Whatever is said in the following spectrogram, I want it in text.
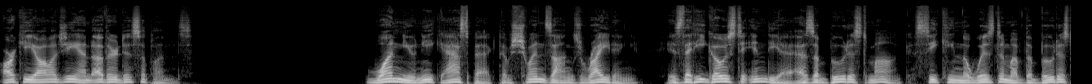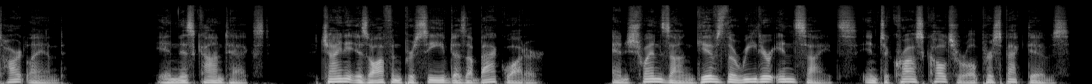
archaeology, and other disciplines. One unique aspect of Xuanzang's writing is that he goes to India as a Buddhist monk seeking the wisdom of the Buddhist heartland. In this context, China is often perceived as a backwater, and Xuanzang gives the reader insights into cross cultural perspectives.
